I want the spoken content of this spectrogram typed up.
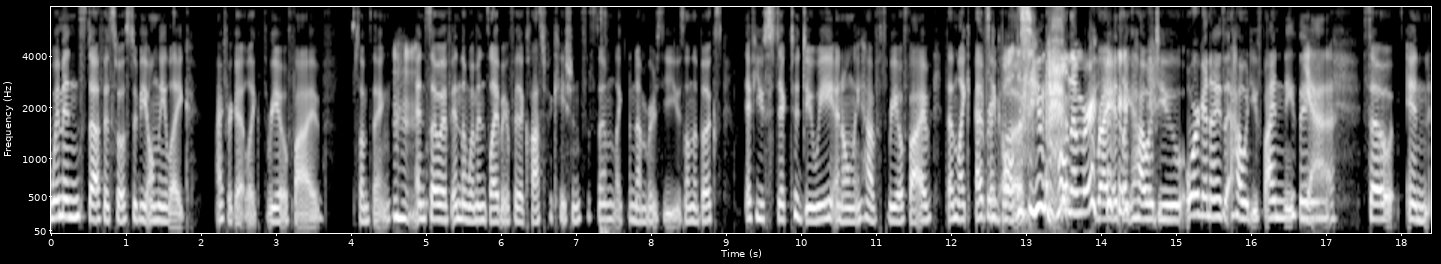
women's stuff is supposed to be only like i forget like 305 something Mm-hmm. and so if in the women's library for the classification system like the numbers you use on the books if you stick to dewey and only have 305 then like It's every like all the same call number. right it's like how would you organize it how would you find anything Yeah. so in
